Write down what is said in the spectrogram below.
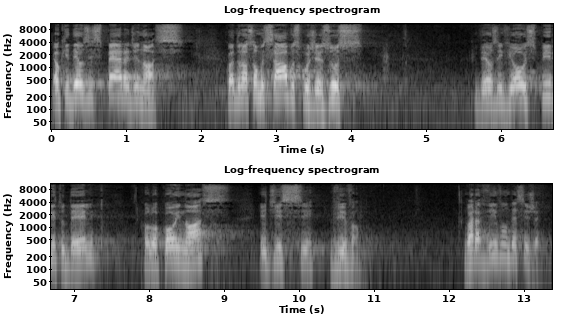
É o que Deus espera de nós. Quando nós somos salvos por Jesus, Deus enviou o Espírito dele, colocou em nós e disse: vivam. Agora vivam desse jeito.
